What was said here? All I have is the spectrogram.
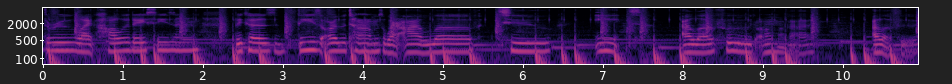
through like holiday season, because these are the times where I love to eat. I love food. Oh my god. I love food.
